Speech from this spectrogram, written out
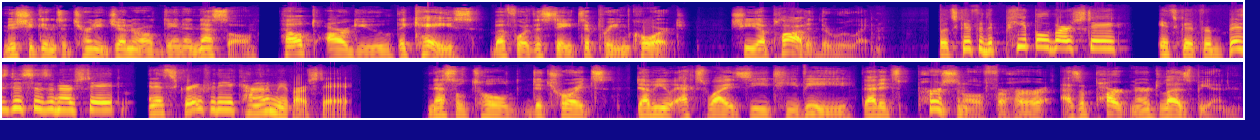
Michigan's Attorney General Dana Nessel helped argue the case before the state Supreme Court. She applauded the ruling. It's good for the people of our state, it's good for businesses in our state, and it's great for the economy of our state. Nessel told Detroit's WXYZ TV that it's personal for her as a partnered lesbian.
